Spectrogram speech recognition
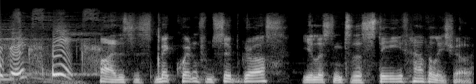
Music speaks. Hi, this is Mick Quinn from Supergrass. You're listening to the Steve Hatherley Show.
